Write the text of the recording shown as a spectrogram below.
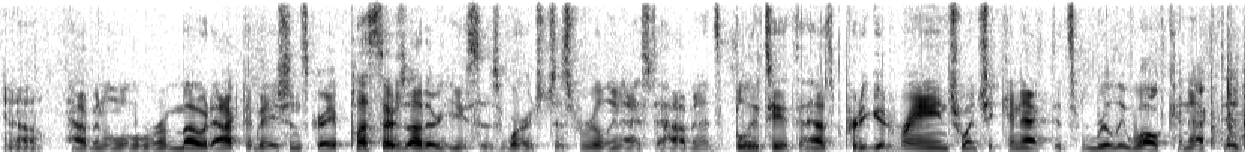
you know, having a little remote activation is great. Plus there's other uses where it's just really nice to have. And it's Bluetooth and has pretty good range. Once you connect, it's really well connected.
